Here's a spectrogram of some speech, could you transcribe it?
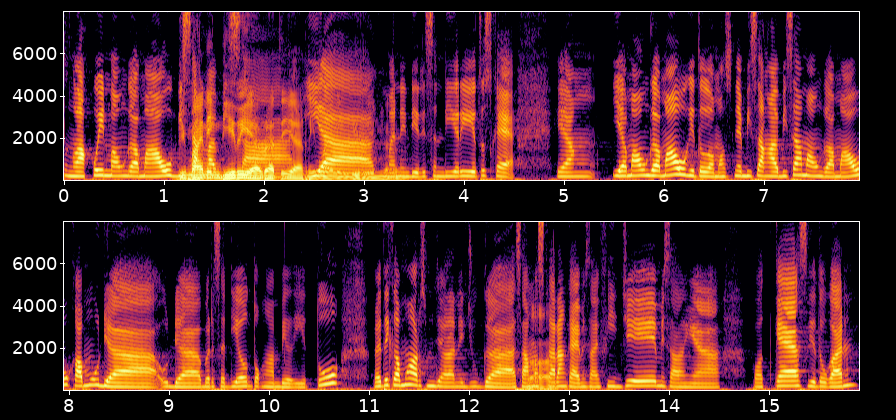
ngelakuin mau nggak mau bisa nggak diri bisa. ya berarti ya, iya diri. reminding diri sendiri. Terus kayak yang ya mau nggak mau gitu loh. Maksudnya bisa nggak bisa mau nggak mau kamu udah udah bersedia untuk ngambil itu berarti kamu harus menjalani juga. Sama Ha-ha. sekarang kayak misalnya VJ misalnya podcast gitu kan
